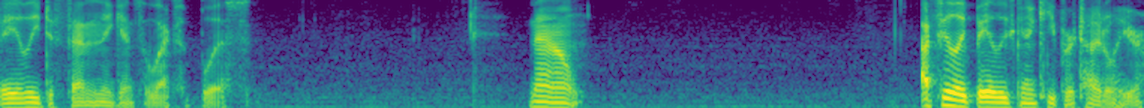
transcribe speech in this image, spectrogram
Bayley defending against Alexa Bliss. Now, I feel like Bayley's going to keep her title here.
